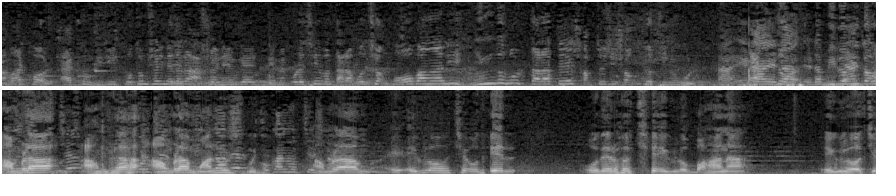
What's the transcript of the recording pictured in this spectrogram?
নামার পর একদম বিজেপি প্রথম সারি নেতারা আশ্রয় নেমে নেমে পড়েছে এবং তারা বলছে অবাঙালি হিন্দু ভোট তাড়াতে সবচেয়ে বেশি সক্রিয় তৃণমূল। হ্যাঁ এটা এটা এটা বিরোধী দল আমরা আমরা আমরা মানুষ বুঝি। আমরা এগুলো হচ্ছে ওদের ওদের হচ্ছে এগুলো বাহানা এগুলো হচ্ছে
